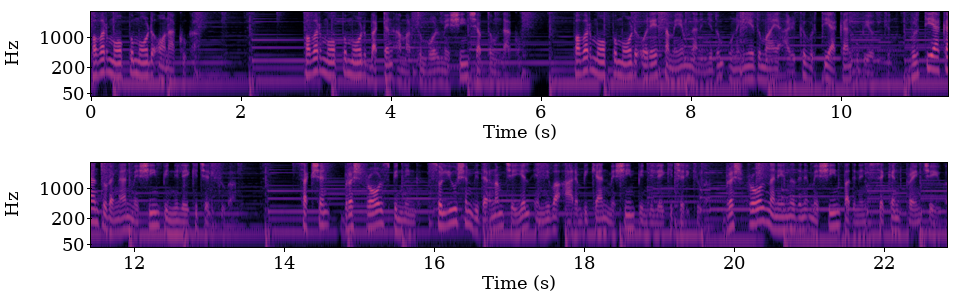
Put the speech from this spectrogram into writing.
പവർ മോപ്പ് മോഡ് ഓണാക്കുക പവർ മോപ്പ് മോഡ് ബട്ടൺ അമർത്തുമ്പോൾ മെഷീൻ ശബ്ദമുണ്ടാക്കും. പവർ മോപ്പ് മോഡ് ഒരേ സമയം നനഞ്ഞതും ഉണങ്ങിയതുമായ അഴുക്ക് വൃത്തിയാക്കാൻ ഉപയോഗിക്കുന്നു. വൃത്തിയാക്കാൻ തുടങ്ങാൻ മെഷീൻ പിന്നിലേക്ക് ചലിക്കുക. Suction brush roll spinning solution വിതരണം ചെയ്യൽ എന്നിവ ആരംഭിക്കാൻ മെഷീൻ പിന്നിലേക്ക് ചരിക്കുക ബ്രഷ് റോൾ നനയുന്നതിന് മെഷീൻ പതിനഞ്ച് സെക്കൻഡ് പ്രൈം ചെയ്യുക.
